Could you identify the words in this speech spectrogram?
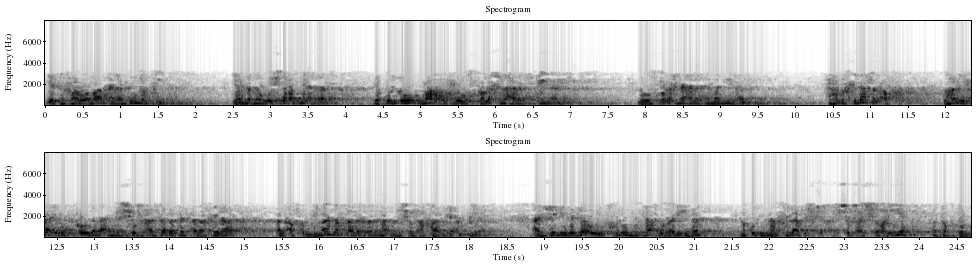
يتفاوضان على دون القيمة. يعني مثلا هو اشترى بمئة ألف يقول له ما رأيك؟ لو اصطلحنا على تسعين ألف لو اصطلحنا على ثمانين ألف. فهذا خلاف الأصل. وهذه فائدة قولنا أن الشفعة ثبتت على خلاف الأصل؟ لماذا قال العلماء أن الشفعة خارجة عن قياس؟ شيء إذا جاءوا يدخلون مسائل غريبة نقول إنها خلاف الشفعة الشرعية فتبطل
